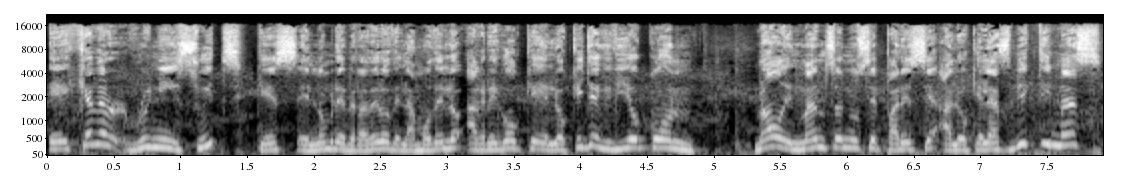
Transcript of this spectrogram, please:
Eh, Heather Rooney Sweet, que es el nombre verdadero de la modelo, agregó que lo que ella vivió con Marilyn Manson no se parece a lo que las víctimas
